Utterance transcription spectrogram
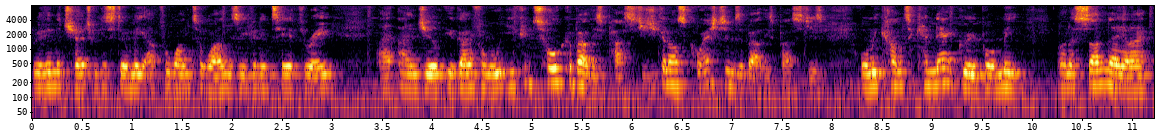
within the church, we can still meet up for one to ones, even in tier three. and you're, you're going for you can talk about these passages, you can ask questions about these passages. When we come to Connect Group or meet on a Sunday, and I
